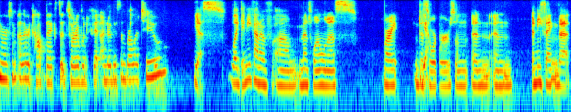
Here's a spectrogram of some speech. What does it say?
there are some other topics that sort of would fit under this umbrella too Yes. Like any kind of um mental illness, right? Disorders and and and anything that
